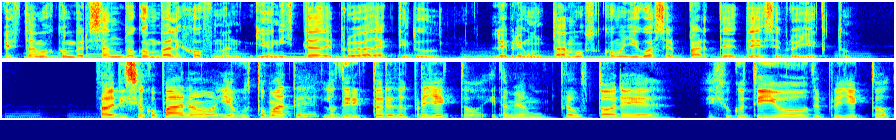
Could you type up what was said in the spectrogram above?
Estamos conversando con Vale Hoffman, guionista de Prueba de Actitud. Le preguntamos cómo llegó a ser parte de ese proyecto. Fabricio Copano y Augusto Mate, los directores del proyecto y también productores ejecutivos del proyecto,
